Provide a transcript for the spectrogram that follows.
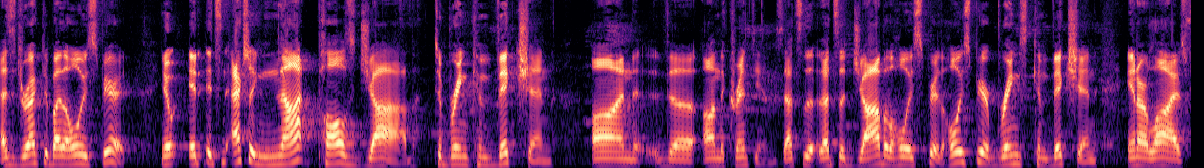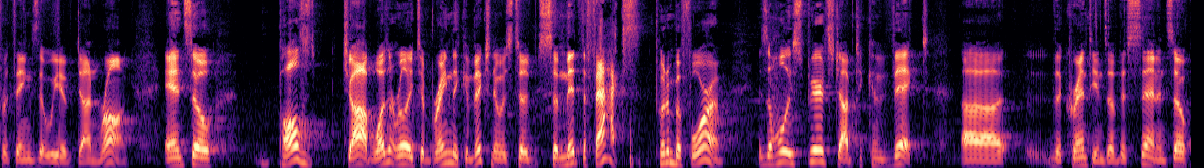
as directed by the Holy Spirit. You know, it, it's actually not Paul's job to bring conviction on the, on the Corinthians. That's the, that's the job of the Holy Spirit. The Holy Spirit brings conviction in our lives for things that we have done wrong. And so Paul's job wasn't really to bring the conviction, it was to submit the facts, put them before him. It's the Holy Spirit's job to convict uh, the Corinthians of this sin. And so,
